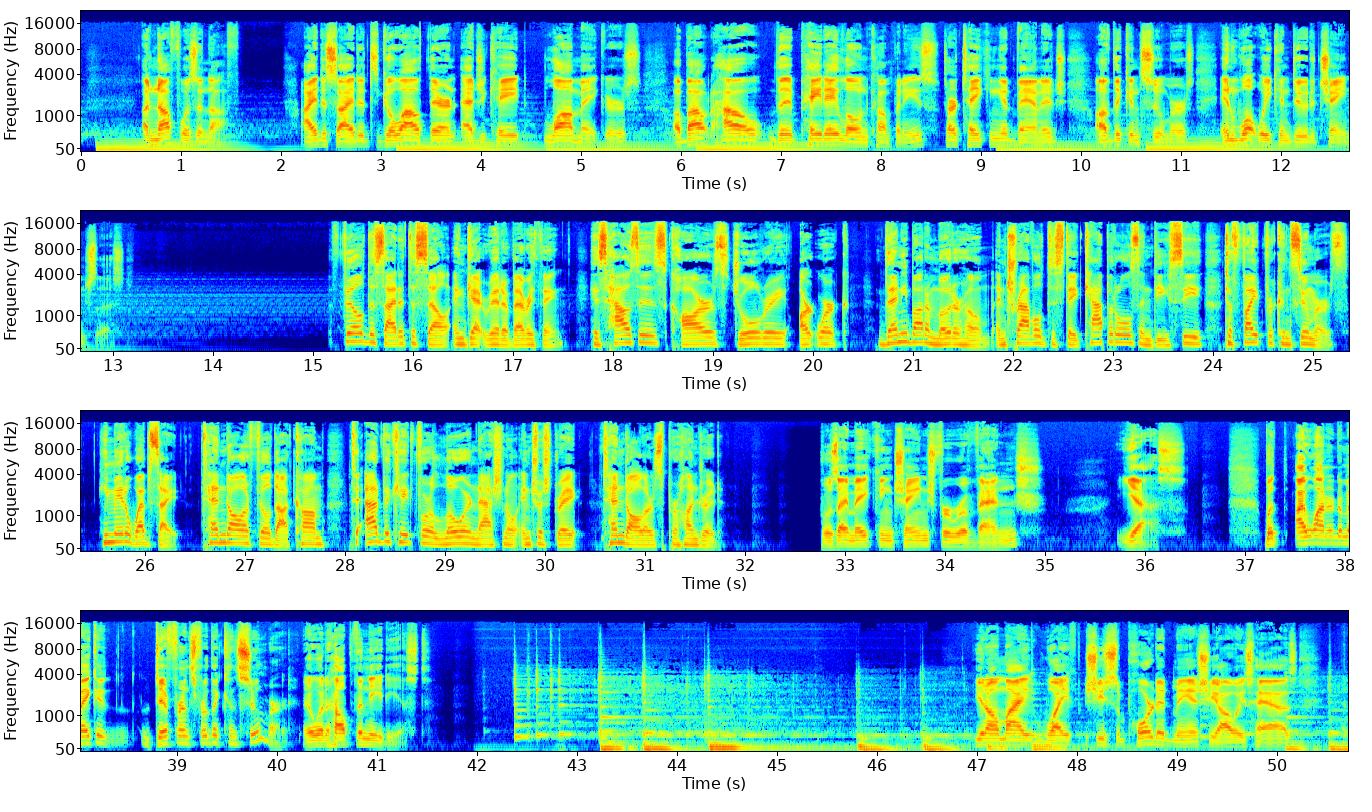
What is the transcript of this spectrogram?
Enough was enough. I decided to go out there and educate lawmakers about how the payday loan companies are taking advantage of the consumers and what we can do to change this. Phil decided to sell and get rid of everything his houses, cars, jewelry, artwork. Then he bought a motorhome and traveled to state capitals and DC to fight for consumers. He made a website, $10phil.com, to advocate for a lower national interest rate, $10 per hundred. Was I making change for revenge? Yes. But I wanted to make a difference for the consumer. It would help the neediest. You know, my wife, she supported me as she always has.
